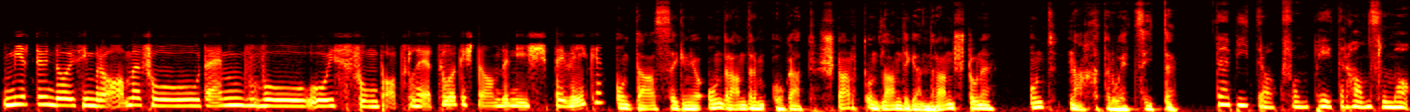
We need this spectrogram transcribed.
Wir tun uns im Rahmen von dem, was uns vom Batzel her zugestanden ist, bewegen. Und das sagen ja unter anderem auch gerade Start- und Landungen an Randstunden und Nachtruhezeiten. Der Beitrag von Peter Hanselmann.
